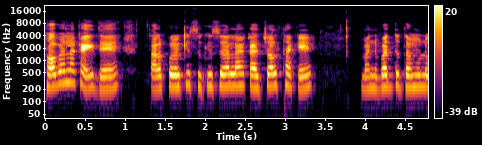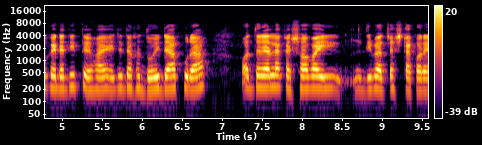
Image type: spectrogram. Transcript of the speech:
সব এলাকায় দেয় তারপরে কিছু কিছু এলাকায় চল থাকে। মানে বাধ্যতামূলক এটা দিতে হয়। এই যে দেখো দইটা পুরা ওদের এলাকায় সবাই দিবার চেষ্টা করে।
